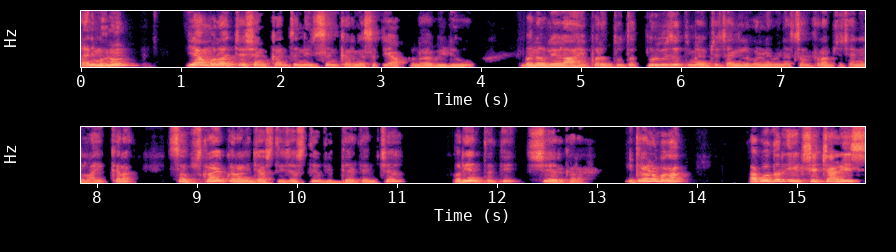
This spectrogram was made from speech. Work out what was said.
आणि म्हणून या मुलांच्या शंकांचं निरसन करण्यासाठी आपण हा व्हिडिओ बनवलेला आहे. परंतु तत्पूर्वी जर तुम्ही आमच्या चॅनलवर नवीन असाल तर आमच्या चॅनल लाईक करा सबस्क्राईब करा आणि जास्तीत जास्त विद्यार्थ्यांच्या पर्यंत ते शेअर करा. मित्रांनो बघा अगोदर एकशे चाळीस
